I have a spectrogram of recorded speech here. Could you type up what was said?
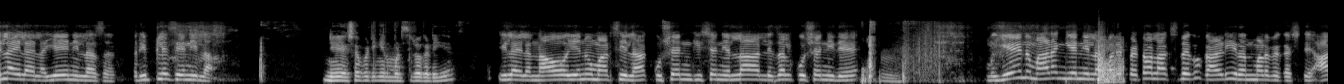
ಇಲ್ಲ ಇಲ್ಲ ಇಲ್ಲ. ಏನಿಲ್ಲ ಸರ್. ರಿಪ್ಲೇಸ್ ಏನಿಲ್ಲ. ನೀವು ಎಕ್ಸ್ಟ್ರಾ ಫಿಟ್ಟಿಂಗ್ ಏನು ಮಾಡಿಸಿರೋ ಗಾಡಿಗೆ? ಇಲ್ಲ ಇಲ್ಲ ನಾವು ಏನು ಮಾಡ್ಸಿಲ್ಲ. ಕುಶನ್ ಗಿಶನ್ ಎಲ್ಲ ಲಿಸಲ್ ಕುಶನ್ ಇದೆ. ಏನು ಮಾಡಂಗೇನಿಲ್ಲ ಬರೀ ಪೆಟ್ರೋಲ್ ಹಾಕ್ಸ್ಬೇಕು ಗಾಡಿ ರನ್ ಮಾಡ್ಬೇಕಷ್ಟೇ. ಆ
